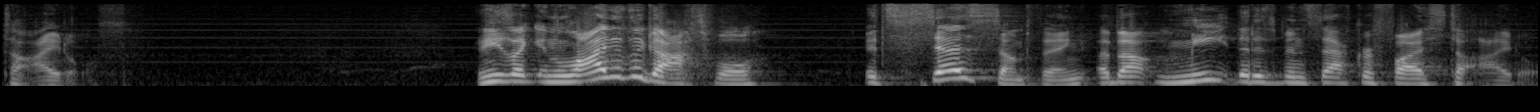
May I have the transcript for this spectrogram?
to idols. And he's like, in light of the gospel, it says something about meat that has been sacrificed to idols.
